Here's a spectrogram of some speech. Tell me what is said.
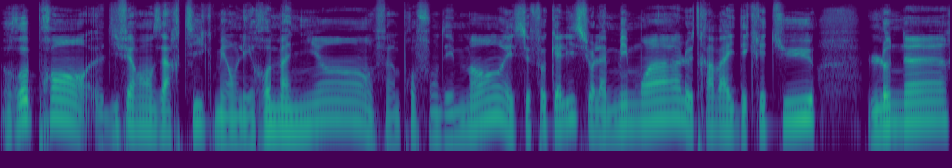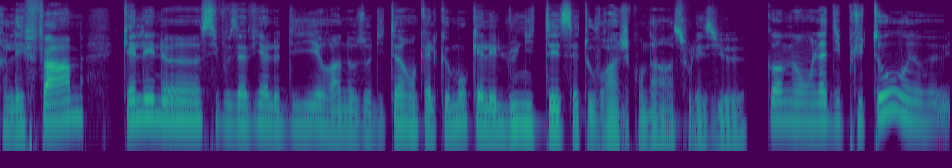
reprend euh, différents articles, mais en les remaniant, enfin profondément, et se focalise sur la mémoire, le travail d'écriture, l'honneur, les femmes, quel est le, si vous aviez à le dire à nos auditeurs en quelques mots, quelle est l'unité de cet ouvrage qu'on a sous les yeux? Comme on l'a dit plus tôt, euh,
